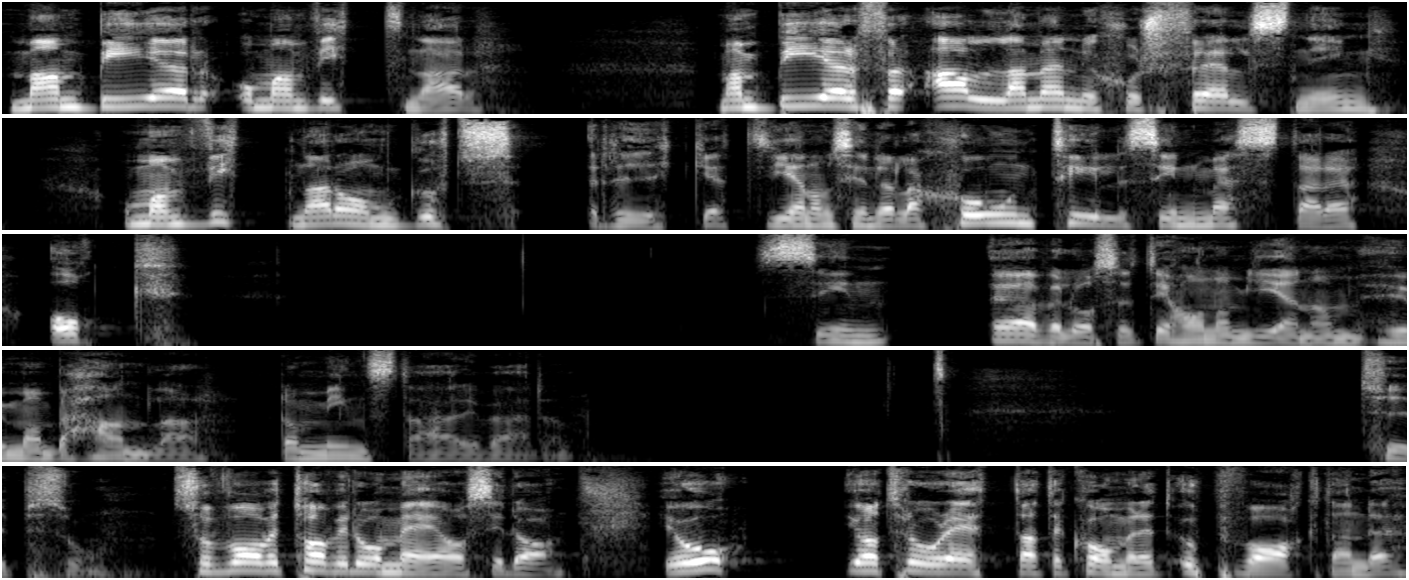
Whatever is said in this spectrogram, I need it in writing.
Man ber och man vittnar. Man ber för alla människors frälsning och man vittnar om Guds riket genom sin relation till sin mästare och sin överlåtelse till honom genom hur man behandlar de minsta här i världen. Typ så. Så vad tar vi då med oss idag? Jo, jag tror ett att det kommer ett uppvaknande.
